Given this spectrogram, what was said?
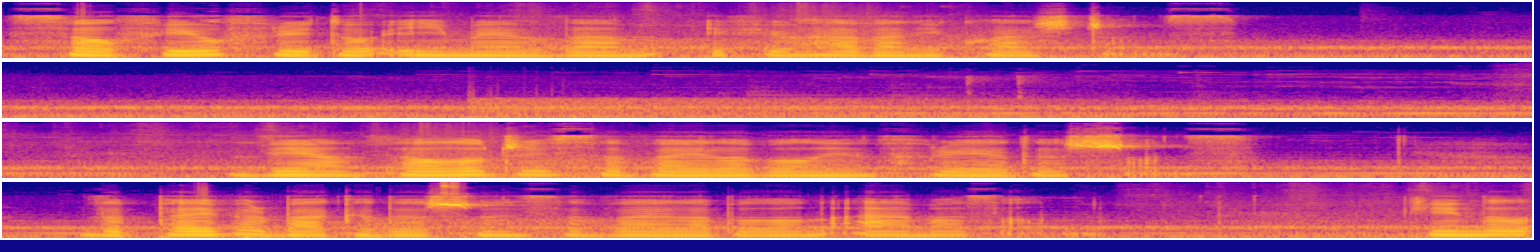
so feel free to email them if you have any questions. The anthology is available in three editions. The paperback edition is available on Amazon, Kindle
